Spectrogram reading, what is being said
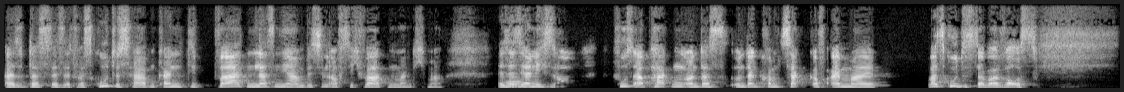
also dass es etwas Gutes haben kann, die warten, lassen ja ein bisschen auf sich warten manchmal. Es ja. ist ja nicht so, Fuß abhacken und das, und dann kommt zack auf einmal was Gutes dabei raus.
